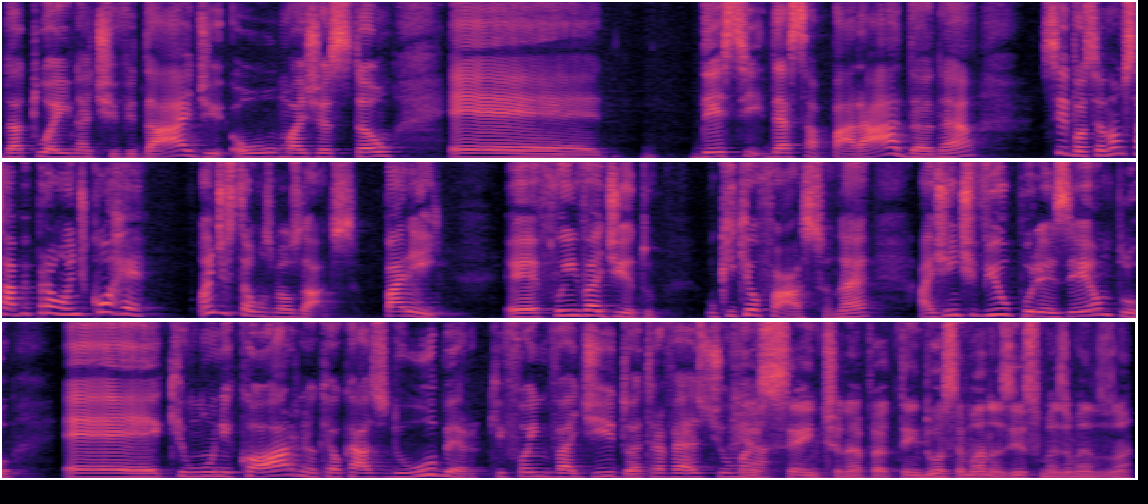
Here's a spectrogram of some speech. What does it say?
da tua inatividade ou uma gestão é, desse, dessa parada, né? Se você não sabe para onde correr. Onde estão os meus dados? Parei. É, fui invadido. O que, que eu faço, né? A gente viu, por exemplo, é, que um unicórnio, que é o caso do Uber, que foi invadido através de uma. Recente, né? Tem duas semanas isso, mais ou menos, né?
